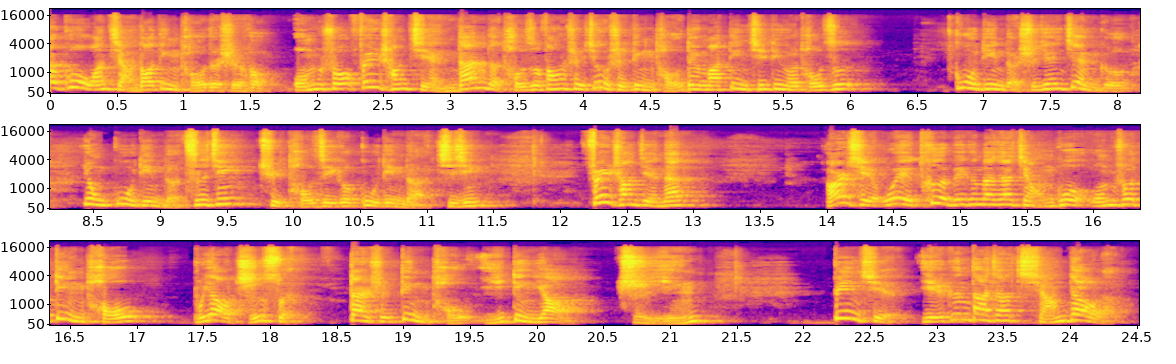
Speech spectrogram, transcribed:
在过往讲到定投的时候，我们说非常简单的投资方式就是定投，对吗？定期定额投资，固定的时间间隔，用固定的资金去投资一个固定的基金，非常简单。而且我也特别跟大家讲过，我们说定投不要止损，但是定投一定要止盈，并且也跟大家强调了，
